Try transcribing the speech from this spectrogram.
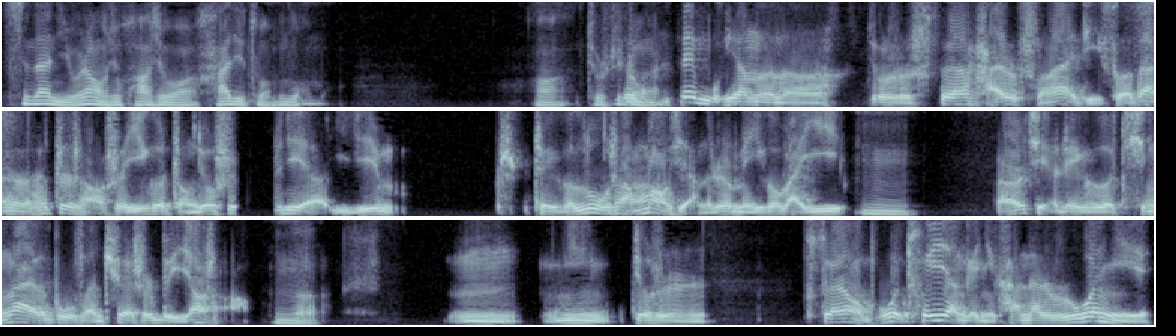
现在你又让我去滑雪，我还得琢磨琢磨。啊，就是这种。这部片子呢，就是虽然还是纯爱底色，但是它至少是一个拯救世界以及这个路上冒险的这么一个外衣。嗯，而且这个情爱的部分确实比较少。嗯，嗯，你就是。虽然我不会推荐给你看，但是如果你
